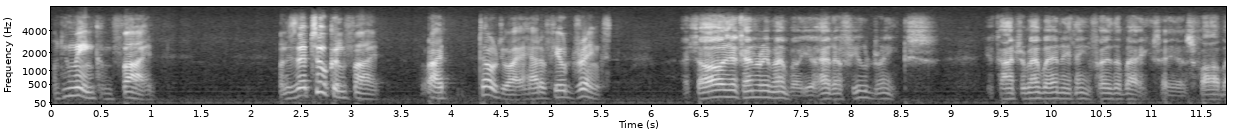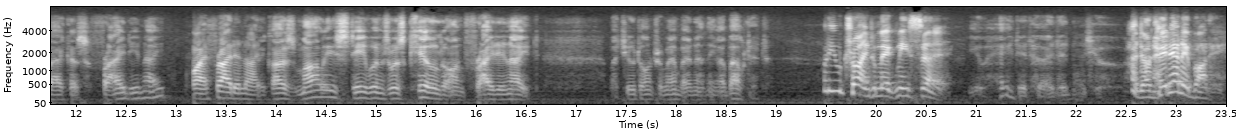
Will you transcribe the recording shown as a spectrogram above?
What do you mean, confide? What is there to confide? Well, I told you I had a few drinks. That's all you can remember. You had a few drinks. You can't remember anything further back, say as far back as Friday night? Why, Friday night? Because Molly Stevens was killed on Friday night. But you don't remember anything about it. What are you trying to make me say? You hated her, didn't you? I don't hate anybody.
